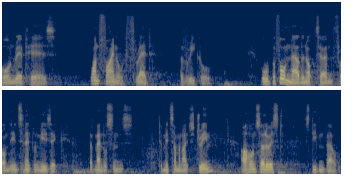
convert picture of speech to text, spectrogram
Horn reappears. One final thread of recall. We'll perform now the nocturne from the incidental music of Mendelssohn's To Midsummer Night's Dream. Our horn soloist, Stephen Bell.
